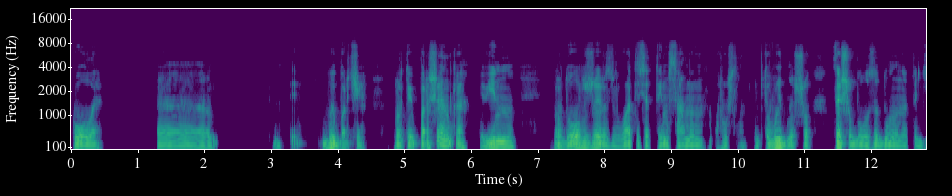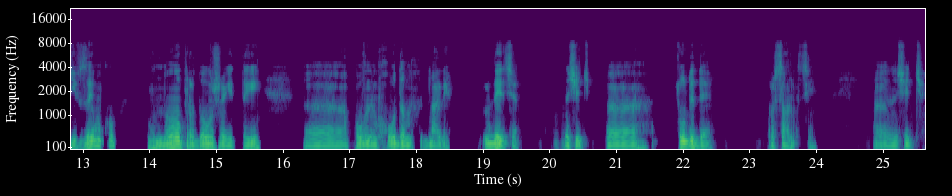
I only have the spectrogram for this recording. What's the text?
поле е, виборче проти Порошенка, він продовжує розвиватися тим самим руслом. Тобто видно, що те, що було задумано тоді взимку, воно продовжує йти е, повним ходом далі. Дивіться, значить, е, суд іде про санкції. Е, значить,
